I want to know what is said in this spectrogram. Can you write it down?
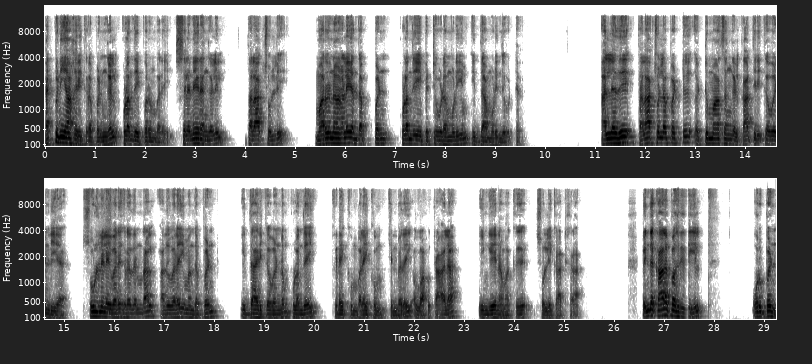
கற்பிணியாக இருக்கிற பெண்கள் குழந்தை பெரும்பரை சில நேரங்களில் தலாக் சொல்லி மறுநாளே அந்த பெண் குழந்தையை பெற்றுவிட முடியும். இதா முடிந்து விட்டது அல்லது தலாக் சொல்லப்பட்டு எட்டு மாதங்கள் காத்திருக்க வேண்டிய சூழ்நிலை வருகிறது என்றால் அதுவரையும் அந்த பெண் இத்தாரிக்க வேண்டும். குழந்தை கிடைக்கும் வரைக்கும் என்பதை அல்லாஹு தாலா இங்கே நமக்கு சொல்லி காட்டுகிறார். இந்த காலப்பகுதியில் ஒரு பெண்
